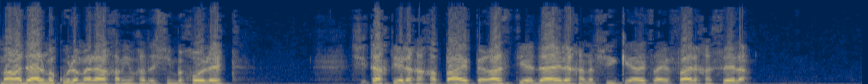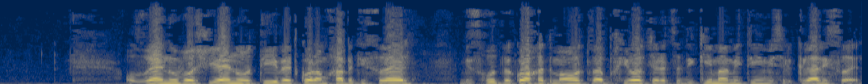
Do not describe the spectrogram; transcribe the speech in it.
מרא דעלמא כולה מלא רחמים חדשים בכל עת. שיטחתי אליך כפיי, פרסתי ידי אליך נפשי, כי ארץ עייפה לך סלע. עוזרנו והושיענו אותי ואת כל עמך בית ישראל, בזכות וכוח הדמעות והבכיות של הצדיקים האמיתיים ושל כלל ישראל.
